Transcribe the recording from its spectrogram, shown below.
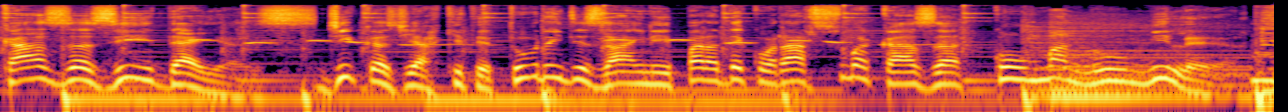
Casas e Ideias. Dicas de arquitetura e design para decorar sua casa com Manu Miller.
